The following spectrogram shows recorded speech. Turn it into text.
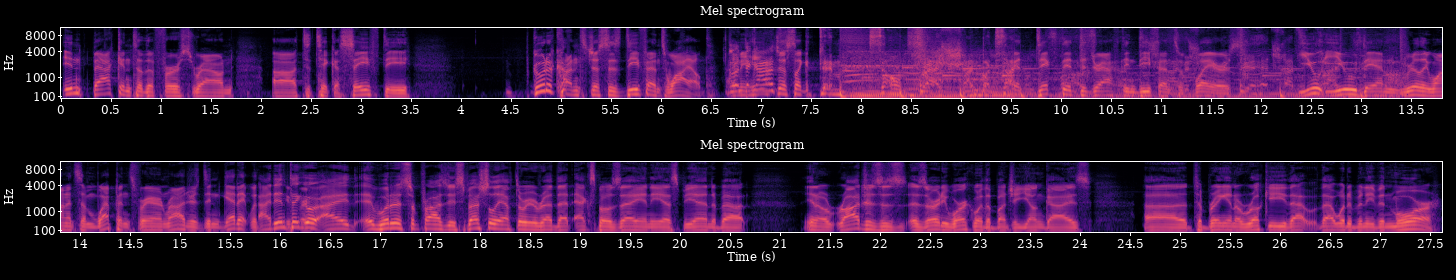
in back into the first round uh, to take a safety. Gutekunst just his defense wild. I mean, he's just like addicted to drafting defensive players. You, you, Dan, really wanted some weapons for Aaron Rodgers. Didn't get it with. I didn't think it, I it would have surprised you, especially after we read that expose in ESPN about, you know, Rodgers is, is already working with a bunch of young guys. Uh, to bring in a rookie, that that would have been even more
